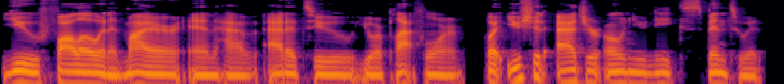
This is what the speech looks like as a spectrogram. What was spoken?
you follow and admire and have added to your platform. But you should add your own unique spin to it.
